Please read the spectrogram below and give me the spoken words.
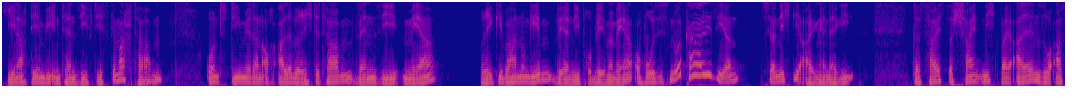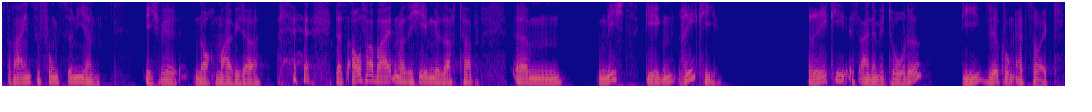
je nachdem, wie intensiv die es gemacht haben. Und die mir dann auch alle berichtet haben, wenn sie mehr Reiki-Behandlung geben, werden die Probleme mehr, obwohl sie es nur kanalisieren. Ist ja nicht die eigene Energie. Das heißt, das scheint nicht bei allen so astrein zu funktionieren ich will nochmal wieder das aufarbeiten, was ich eben gesagt habe. Ähm, nichts gegen Reiki. Reiki ist eine Methode, die Wirkung erzeugt.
